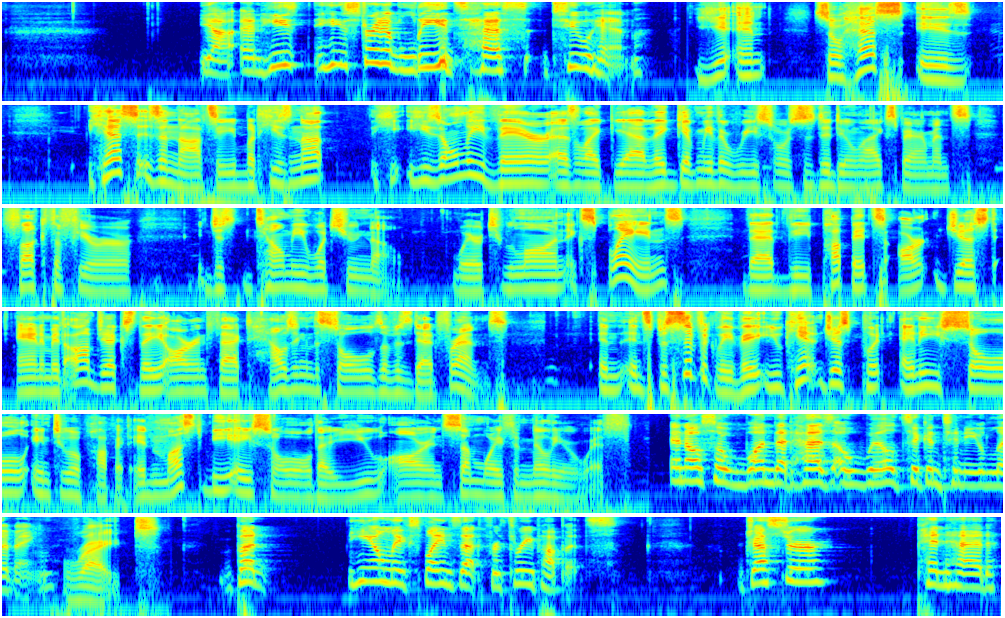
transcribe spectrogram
Yeah, and he's he straight up leads Hess to him. Yeah, and so Hess is Hess is a Nazi, but he's not. He, he's only there as like, yeah, they give me the resources to do my experiments. Fuck the Fuhrer. Just tell me what you know. Where Toulon explains that the puppets aren't just animate objects; they are in fact housing the souls of his dead friends. And, and specifically, they you can't just put any soul into a puppet. It must be a soul that you are in some way familiar with. And also one that has a will to continue living. Right. But he only explains that for three puppets Jester, Pinhead,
